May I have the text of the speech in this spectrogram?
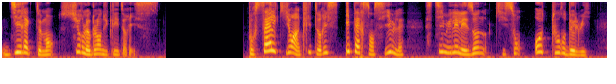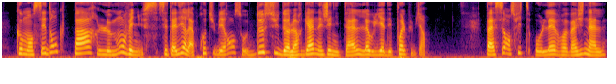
directement sur le gland du clitoris. Pour celles qui ont un clitoris hypersensible, stimulez les zones qui sont autour de lui. Commencez donc par le mont Vénus, c'est-à-dire la protubérance au-dessus de l'organe génital, là où il y a des poils pubiens. Passez ensuite aux lèvres vaginales,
